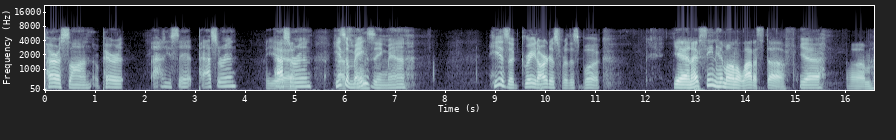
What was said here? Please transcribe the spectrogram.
Parason, or Para, how do you say it? Pasarin? Yeah. Pasarin. He's amazing, man. He is a great artist for this book. Yeah, and I've seen him on a lot of stuff. Yeah. Um,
